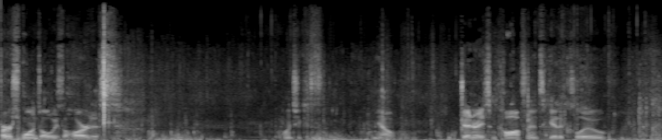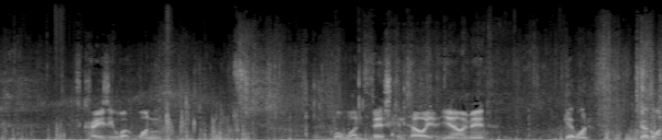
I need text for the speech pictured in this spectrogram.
First one's always the hardest. Once you can, you know, generate some confidence, get a clue. It's crazy what one what one fish can tell you. You know what I mean? Get one, good one.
